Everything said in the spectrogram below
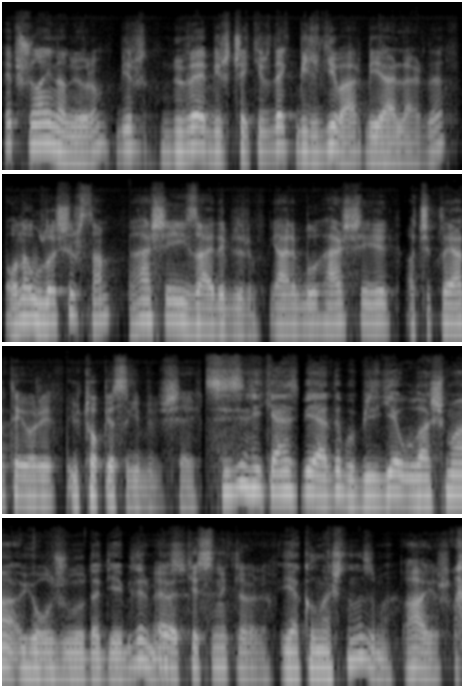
Hep şuna inanıyorum. Bir nüve, bir çekirdek bilgi var bir yerlerde. Ona ulaşırsam her şeyi izah edebilirim. Yani bu her şeyi açıklayan teori ütopyası gibi bir şey. Sizin hikayeniz bir yerde bu bilgiye ulaşma yolculuğu da diyebilir miyiz? Evet kesinlikle öyle. Yakınlaştınız mı? Hayır.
